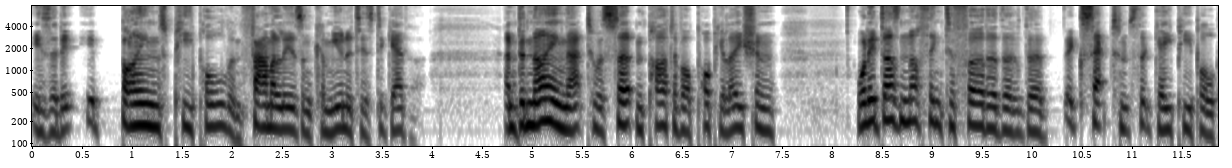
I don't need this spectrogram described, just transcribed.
is that it, it binds people and families and communities together. And denying that to a certain part of our population, well, it does nothing to further the, the acceptance that gay people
